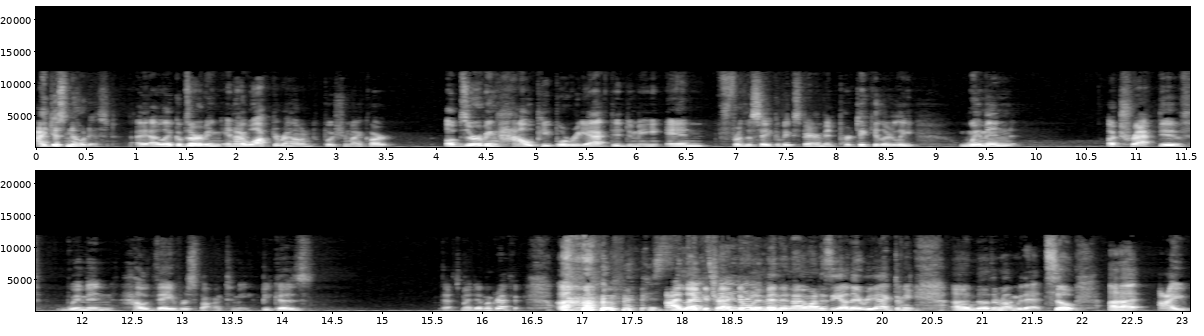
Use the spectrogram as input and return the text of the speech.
I just noticed. I, I like observing, and I walked around pushing my cart, observing how people reacted to me, and for the sake of experiment, particularly women, attractive women, how they respond to me because. That's my demographic. I like that's what you attractive like. women, and I want to see how they react to me. Uh, nothing wrong with that. So uh, I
